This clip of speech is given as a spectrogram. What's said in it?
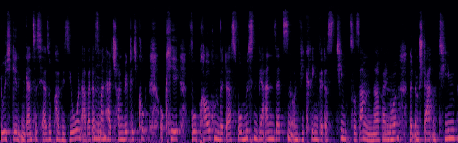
durchgehend ein ganzes Jahr Supervision, aber dass mhm. man halt schon wirklich guckt, okay, wo brauchen wir das, wo müssen wir ansetzen und wie kriegen wir das Team zusammen? Ne? Weil mhm. nur mit einem starken Team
